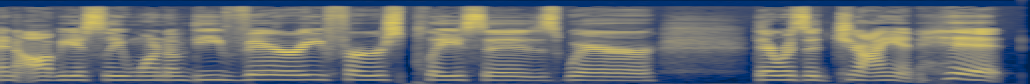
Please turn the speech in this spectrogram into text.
and obviously one of the very first places where there was a giant hit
